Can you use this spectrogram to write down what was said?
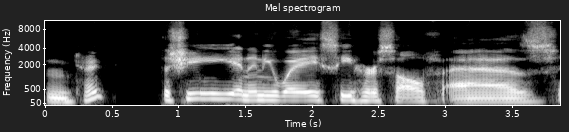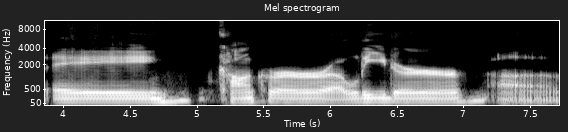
Okay. Does she in any way see herself as a conqueror, a leader, uh,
